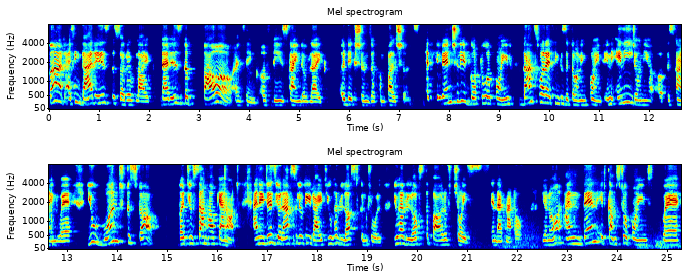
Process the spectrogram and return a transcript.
But I think that is the sort of like that is the power, I think, of these kind of like addictions or compulsions. And eventually it got to a point, that's what I think is a turning point in any journey of this kind where you want to stop. But you somehow cannot. And it is, you're absolutely right. You have lost control. You have lost the power of choice in that matter you know and then it comes to a point where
